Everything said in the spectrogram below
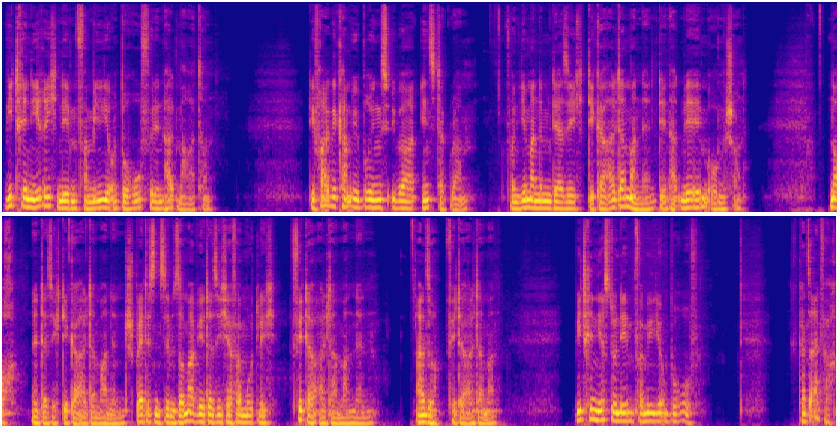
Wie trainiere ich neben Familie und Beruf für den Halbmarathon? Die Frage kam übrigens über Instagram von jemandem, der sich dicker alter Mann nennt. Den hatten wir eben oben schon. Noch nennt er sich dicker alter Mann nennen. Spätestens im Sommer wird er sich ja vermutlich fitter alter Mann nennen. Also, fitter alter Mann. Wie trainierst du neben Familie und Beruf? Ganz einfach.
